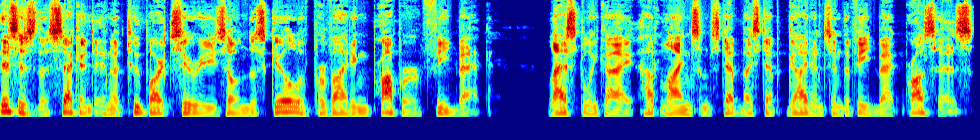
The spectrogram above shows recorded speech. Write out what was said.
This is the second in a two part series on the skill of providing proper feedback. Last week, I outlined some step by step guidance in the feedback process.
